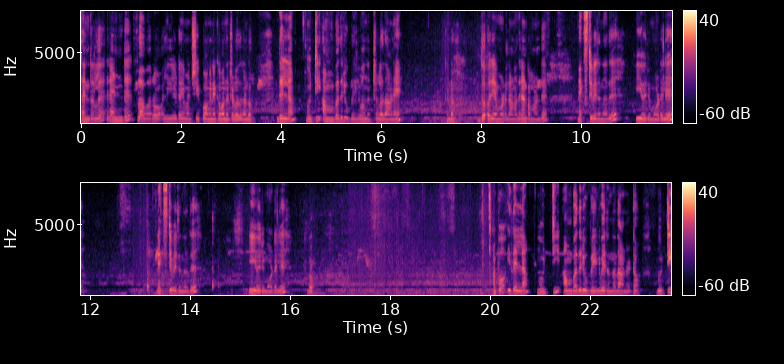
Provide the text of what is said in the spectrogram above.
സെന്ററിൽ രണ്ട് ഫ്ലവറോ അല്ലെങ്കിൽ ഡയമണ്ട് ഷേപ്പോ അങ്ങനെയൊക്കെ വന്നിട്ടുള്ളത് കണ്ടോ? ഇതെല്ലാം നൂറ്റി അമ്പത് രൂപയിൽ വന്നിട്ടുള്ളതാണേ. കണ്ടോ? ഇത് ഒരേ മോഡലാണ്. അത് രണ്ടെണ്ണം ഉണ്ട്. നെക്സ്റ്റ് വരുന്നത് ഈ ഒരു മോഡൽ. നെക്സ്റ്റ് വരുന്നത് ഈ ഒരു മോഡൽ. കണ്ടോ? അപ്പോൾ ഇതെല്ലാം നൂറ്റി അമ്പത് രൂപയിൽ വരുന്നതാണ് കേട്ടോ നൂറ്റി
